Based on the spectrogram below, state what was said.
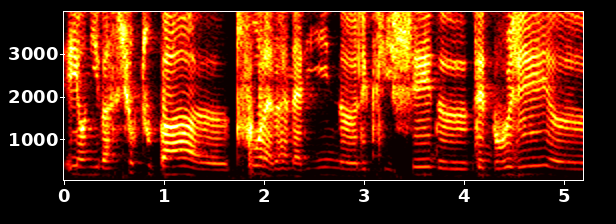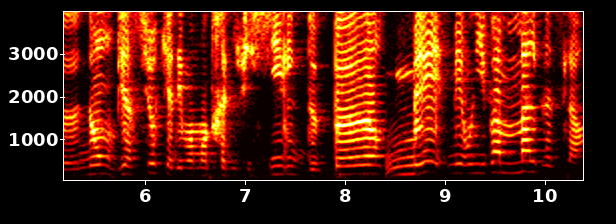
Et on n'y va surtout pas euh, pour l'adrénaline, les clichés de tête brûlée. non, bien sûr qu'il y a des moments très difficiles, de peur, mais, mais on y va malgré cela,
